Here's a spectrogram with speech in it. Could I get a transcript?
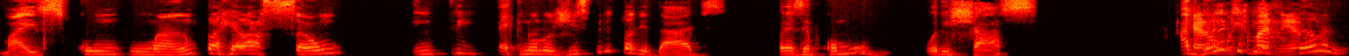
mas com uma ampla relação entre tecnologia e espiritualidades. Por exemplo, como orixás. A Era grande questão maneiro, né?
